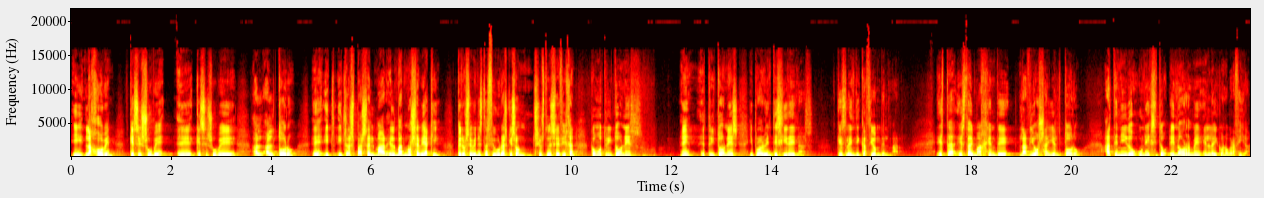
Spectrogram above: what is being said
y la joven que se sube, eh, que se sube al, toro eh, y, traspasa el mar. El mar no se ve aquí, pero se ven estas figuras que son, si ustedes se fijan, como tritones, eh, tritones y probablemente sirenas, que es la indicación del mar. Esta, esta imagen de la diosa y el toro ha tenido un éxito enorme en la iconografía.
